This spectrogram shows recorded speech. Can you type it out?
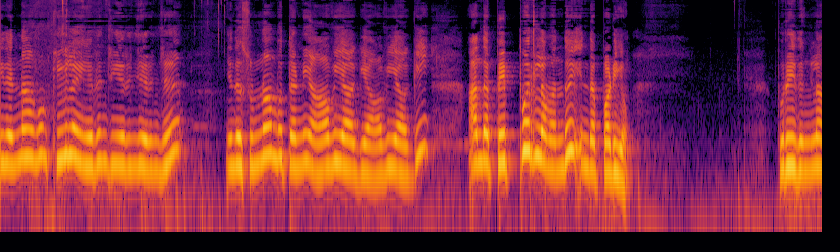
இது என்ன ஆகும் கீழே எரிஞ்சு எரிஞ்சு எரிஞ்சு இந்த சுண்ணாம்பு தண்ணி ஆவியாகி ஆவியாகி அந்த பெப்பரில் வந்து இந்த படியும். புரியுதுங்களா?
